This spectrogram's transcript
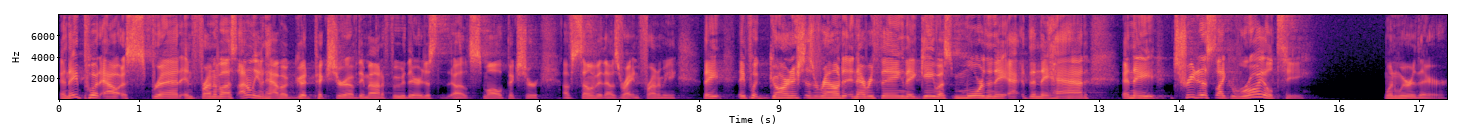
and they put out a spread in front of us. I don't even have a good picture of the amount of food there, just a small picture of some of it that was right in front of me. They, they put garnishes around it and everything. They gave us more than they, than they had, and they treated us like royalty when we were there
